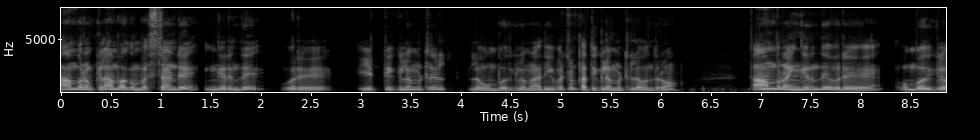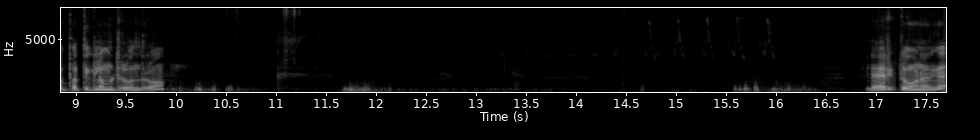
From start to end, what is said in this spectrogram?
தாம்பரம் கிளாம்பாக்கம் பஸ் ஸ்டாண்டு இங்கேருந்து ஒரு எட்டு கிலோமீட்டர் இல்லை ஒம்பது கிலோமீட்டர் அதிகபட்சம் பத்து கிலோமீட்டரில் வந்துடும் தாம்பரம் இங்கேருந்து ஒரு ஒம்பது கிலோ பத்து கிலோமீட்டர் வந்துடும் டைரக்ட் ஓனருங்க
